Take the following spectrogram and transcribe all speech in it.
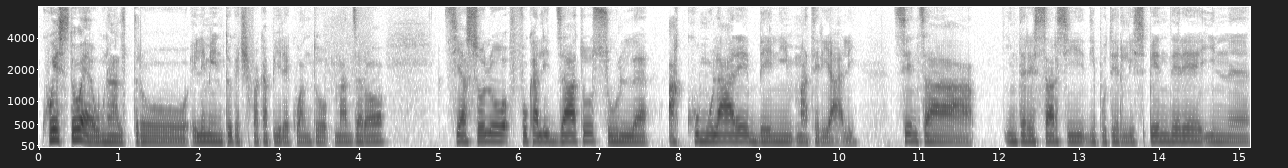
Questo è un altro elemento che ci fa capire quanto Mazzarò sia solo focalizzato sul accumulare beni materiali, senza interessarsi di poterli spendere in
